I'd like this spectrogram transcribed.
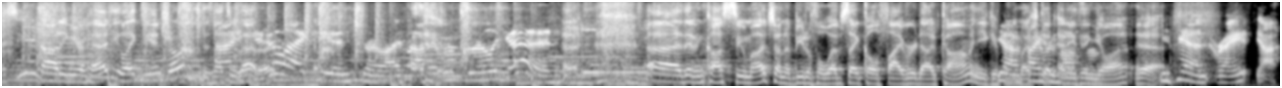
I see you nodding your head. You like the intro? It's not too bad, I do right? like the intro. I thought it was really good. Uh, it didn't cost too much on a beautiful website called Fiverr.com, and you can Yeah, pretty much get anything awesome. you want. Yeah. You can, right? Yeah.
